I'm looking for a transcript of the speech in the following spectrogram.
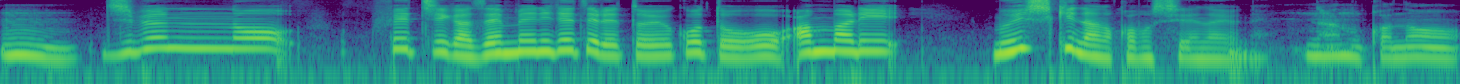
うん。自分のフェチが前面に出てるということをあんまり無意識なのかもしれないよね、なのかな？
